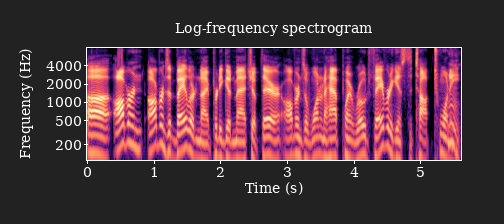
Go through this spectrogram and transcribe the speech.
Uh, Auburn. Auburn's at Baylor tonight. Pretty good matchup there. Auburn's a one and a half point road favorite against the top 20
